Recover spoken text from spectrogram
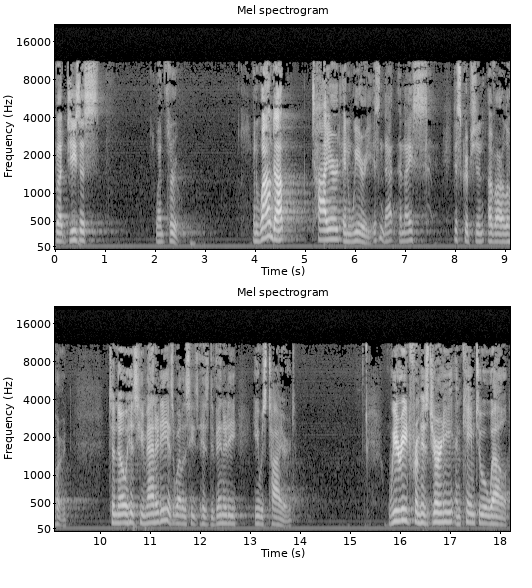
But Jesus went through and wound up tired and weary. Isn't that a nice description of our Lord? To know his humanity as well as his, his divinity, he was tired. Wearied from his journey and came to a well,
